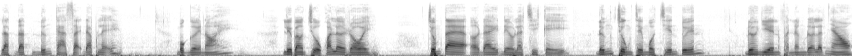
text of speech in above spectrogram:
lật đật đứng cả dậy đáp lễ. Một người nói, Lưu bang chủ quá lời rồi. Chúng ta ở đây đều là tri kỷ, đứng chung trên một chiến tuyến, đương nhiên phải nâng đỡ lẫn nhau.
